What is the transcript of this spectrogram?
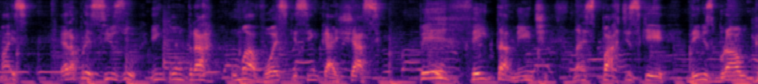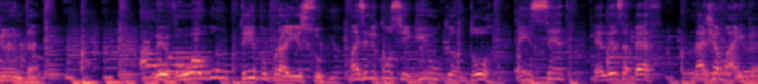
mas era preciso encontrar uma voz que se encaixasse perfeitamente nas partes que Dennis Brown canta. Levou algum tempo para isso, mas ele conseguiu o cantor em St. Elizabeth, na Jamaica.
